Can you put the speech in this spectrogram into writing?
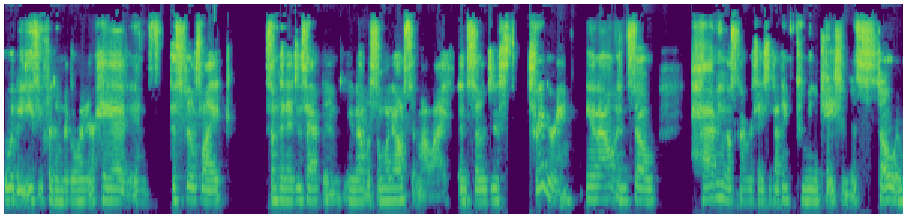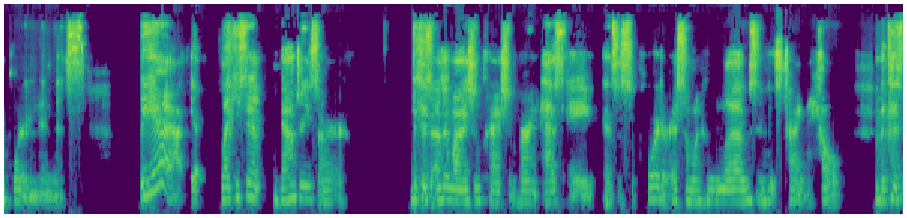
it would be easy for them to go in their head and this feels like something that just happened, you know, with someone else in my life. And so just triggering, you know, and so having those conversations, I think communication is so important in this. But yeah, it, like you said, boundaries are because otherwise you'll crash and burn as a as a supporter as someone who loves and who's trying to help mm-hmm. because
